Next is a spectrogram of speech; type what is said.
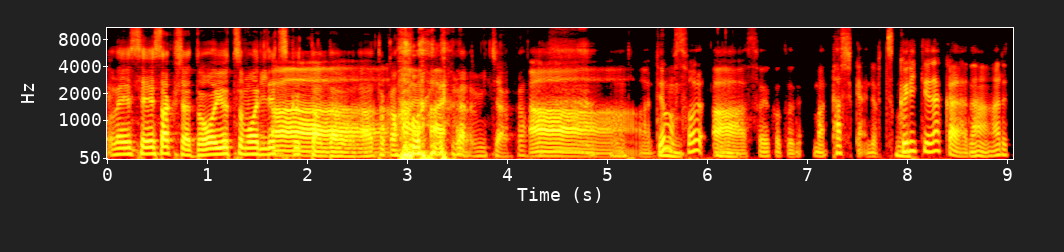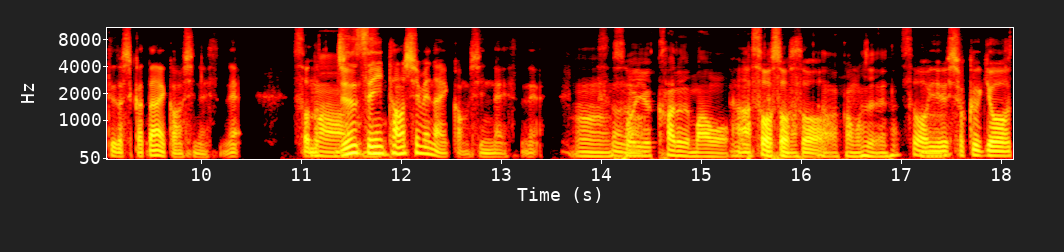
これ制作者どういうつもりで作ったんだろうなとか思いながら見ちゃうか。ああ、でもうんそれ、ああ、そういうことね。まあ確かに、でも作り手だからな、ある程度仕方ないかもしれないですね。そまあの純粋に楽しめないかもしれないですね。うん、そういうカルマをあーそうそうそうかもしれない。そういう職業、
